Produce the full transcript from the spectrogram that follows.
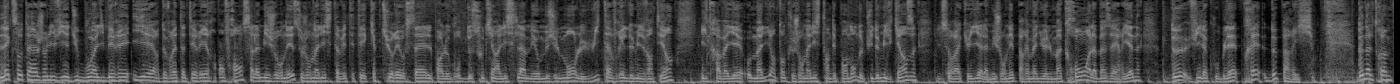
L'ex-otage Olivier Dubois, libéré hier, devrait atterrir en France à la mi-journée. Ce journaliste avait été capturé au Sahel par le groupe de soutien à l'islam et aux musulmans le 8 avril 2021. Il travaillait au Mali en tant que journaliste indépendant depuis 2015. Il sera accueilli à la mi-journée par Emmanuel Macron à la base aérienne de Villacoublay, près de Paris. Donald Trump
